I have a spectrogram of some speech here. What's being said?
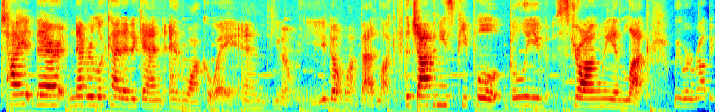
tie it there, never look at it again, and walk away. And, you know, you don't want bad luck. The Japanese people believe strongly in luck. We were rubbing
